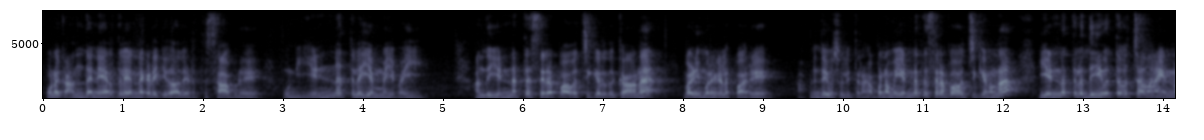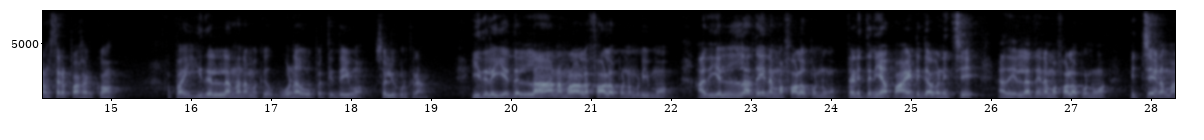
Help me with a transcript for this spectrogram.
உனக்கு அந்த நேரத்தில் என்ன கிடைக்குதோ அதை எடுத்து சாப்பிடு. உன் எண்ணத்தில் எம்மை வை. அந்த எண்ணத்தை சிறப்பாக வச்சுக்கிறதுக்கான வழிமுறைகளை பாரு அப்படின்னு தெய்வம் சொல்லித்தராங்க. அப்போ நம்ம எண்ணத்தை சிறப்பாக வச்சுக்கணும்னா எண்ணத்தில் தெய்வத்தை வச்சாதானே எண்ணம் சிறப்பாக இருக்கும். அப்போ இதெல்லாம் தான் நமக்கு உணவு பற்றி தெய்வம் சொல்லி கொடுக்குறாங்க. இதில் எதெல்லாம் நம்மளால் ஃபாலோ பண்ண முடியுமோ அது எல்லாத்தையும் நம்ம ஃபாலோ பண்ணுவோம். தனித்தனியாக பாயிண்ட்டு கவனித்து அதை எல்லாத்தையும் நம்ம ஃபாலோ பண்ணுவோம். நிச்சயம் நம்ம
